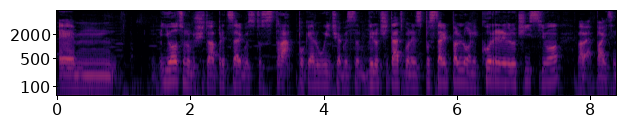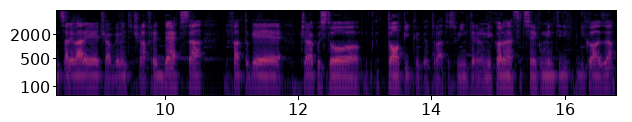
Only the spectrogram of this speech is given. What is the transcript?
Ehm, io sono riuscito ad apprezzare questo strappo che ha lui, cioè questa velocità, tipo nel spostare il pallone, correre velocissimo, vabbè, poi senza levare, cioè ovviamente c'è la freddezza, il fatto che c'era questo topic che ho trovato su internet, non mi ricordo nella sezione commenti di, di cosa,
